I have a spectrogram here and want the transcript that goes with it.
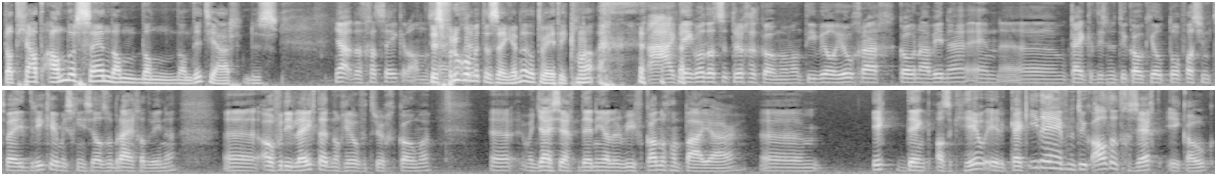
dat gaat anders zijn dan, dan, dan dit jaar. Dus... Ja, dat gaat zeker anders Het is vroeg om het te zeggen, hè? dat weet ik. Maar... Ah, ik denk wel dat ze terug gaat komen, want die wil heel graag Kona winnen. En uh, kijk, het is natuurlijk ook heel tof als je hem twee, drie keer misschien zelfs op rij gaat winnen. Uh, over die leeftijd nog heel veel teruggekomen. Uh, want jij zegt, Danielle Reeve kan nog een paar jaar. ik denk, als ik heel eerlijk... Kijk, iedereen heeft natuurlijk altijd gezegd, ik ook...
